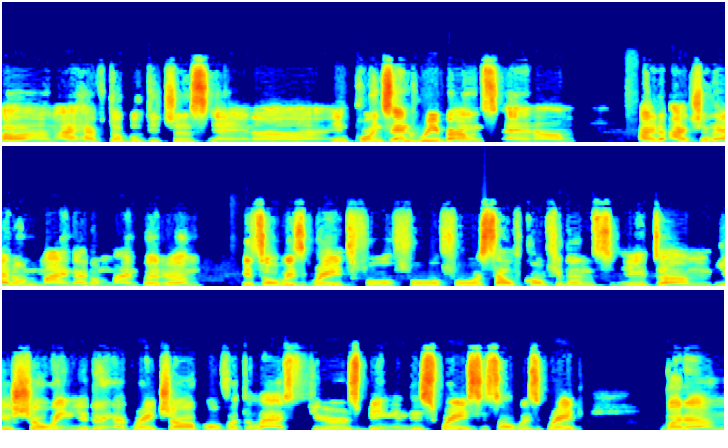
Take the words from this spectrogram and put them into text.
Um, I have double digits in uh, in points and rebounds, and um, I actually I don't mind. I don't mind, but um, it's always great for for for self-confidence. It um, you're showing you're doing a great job over the last years being in this race it's always great. But um,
